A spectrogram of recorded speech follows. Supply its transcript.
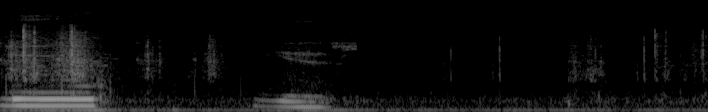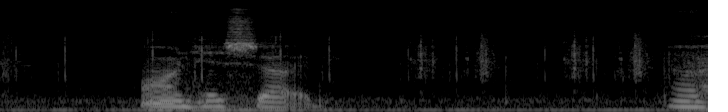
blue, he is on his side.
